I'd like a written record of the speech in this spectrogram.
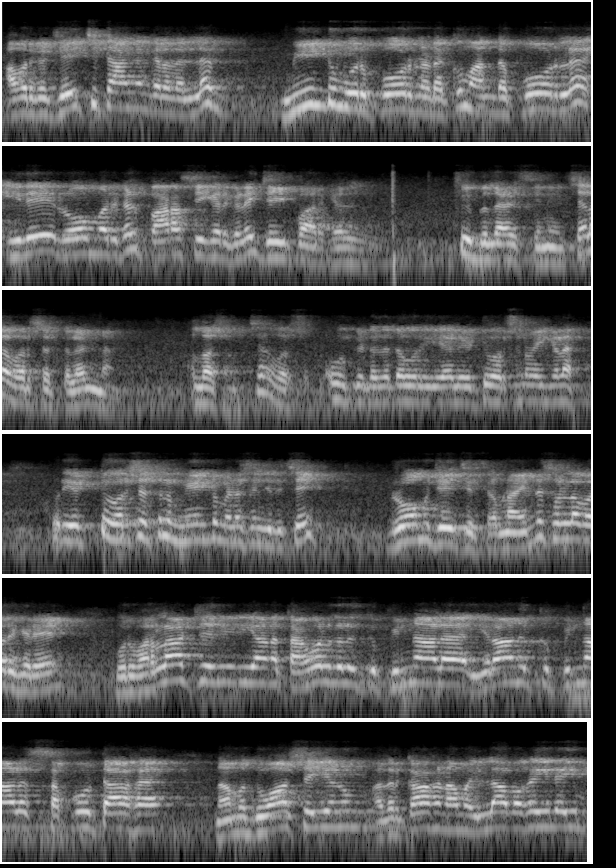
அவர்கள் ஜெயிச்சிட்டாங்கிறதல்ல மீண்டும் ஒரு போர் நடக்கும். அந்த போர்ல இதே ரோமர்கள் பாரசீகர்களை ஜெயிப்பார்கள். சில வருஷத்துல என்ன? அல்லாஹ் சொன்ன சில வருஷத்துல. ஒரு கிட்டத்தட்ட ஒரு ஏழு எட்டு வருஷம் வைங்களேன். ஒரு எட்டு வருஷத்துல மீண்டும் என்ன செஞ்சிருச்சு? ரோம் ஜெயிச்சிருச்சு. நான் என்ன சொல்ல வருகிறேன்? ஒரு வரலாற்று ரீதியான தகவல்களுக்கு பின்னால ஈரானுக்கு பின்னால சப்போர்ட்டாக நாம துவா செய்யணும். அதற்காக நாம எல்லா வகையிலையும்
